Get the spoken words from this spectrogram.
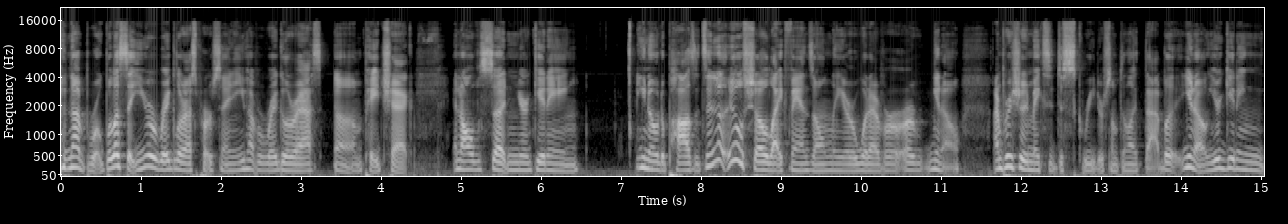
not broke but let's say you're a regular ass person and you have a regular ass um, paycheck and all of a sudden you're getting you know deposits and it'll, it'll show like fans only or whatever or you know i'm pretty sure it makes it discreet or something like that but you know you're getting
